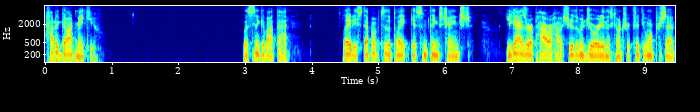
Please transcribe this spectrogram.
How did God make you? Let's think about that. Ladies, step up to the plate, get some things changed. You guys are a powerhouse. You're the majority in this country, 51%.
